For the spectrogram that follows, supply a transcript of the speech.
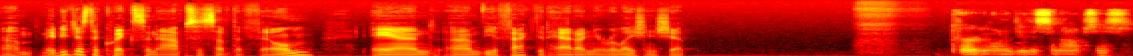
Um, maybe just a quick synopsis of the film and um, the effect it had on your relationship. Kurt, you want to do the synopsis?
